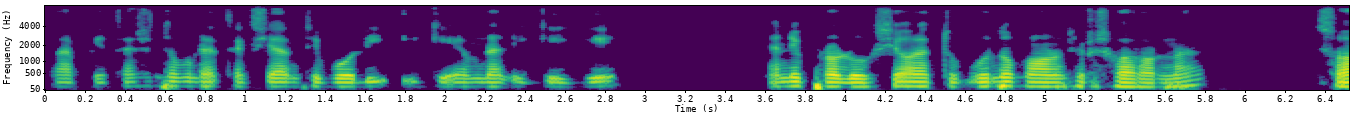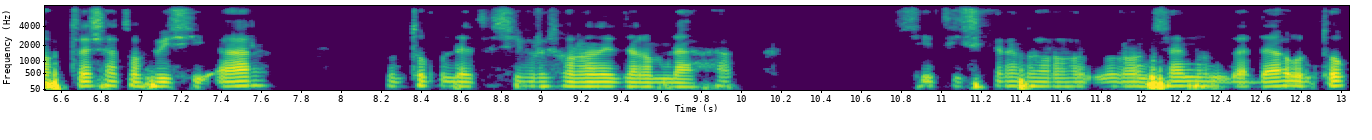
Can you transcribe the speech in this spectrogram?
Rapid test untuk mendeteksi antibodi IgM dan IgG yang diproduksi oleh tubuh untuk melawan virus corona, swab test atau PCR untuk mendeteksi virus corona di dalam dahak, CT scan atau ronsen dada untuk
